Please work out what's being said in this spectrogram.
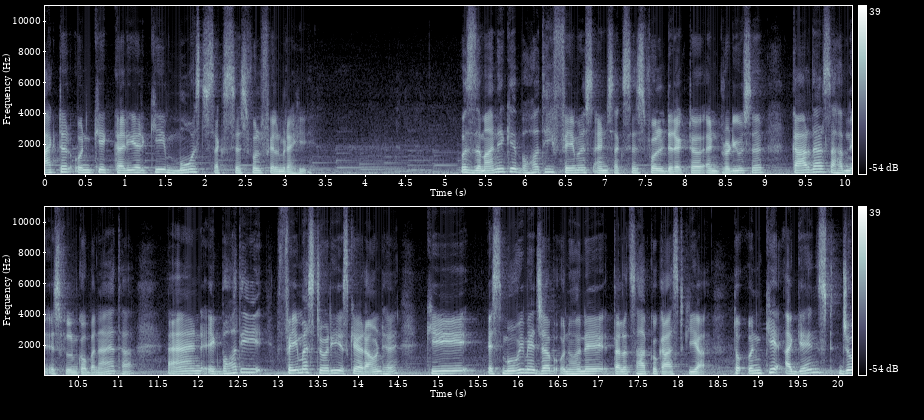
एक्टर उनके करियर की मोस्ट सक्सेसफुल फ़िल्म रही। उस ज़माने के बहुत ही famous and successful director and producer Kardar साहब ने इस फ़िल्म को बनाया था। एंड एक बहुत ही फ़ेमस स्टोरी इसके अराउंड है। कि इस मूवी में जब उन्होंने तलत साहब को कास्ट किया तो उनके अगेंस्ट जो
